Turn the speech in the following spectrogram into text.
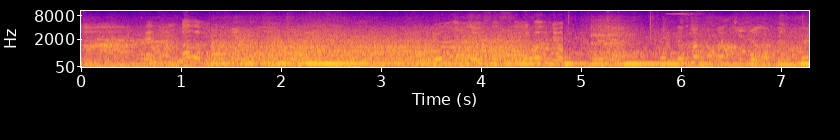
아, 그냥 담가서 먹는 요건 요 소스, 이건 요. 먹는 만큼만 찢어 갖는 거야?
